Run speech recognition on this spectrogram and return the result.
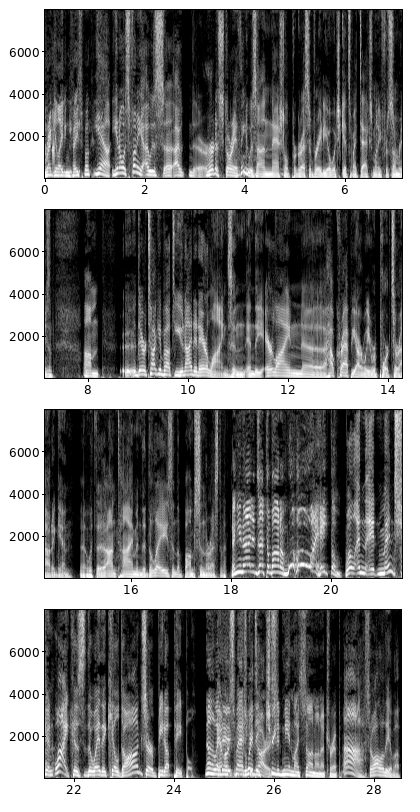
Regulating Facebook? Yeah, you know, it's funny. I was uh, I heard a story. I think it was on National Progressive Radio, which gets my tax money for some reason. Um, uh, they were talking about the United Airlines and and the airline. Uh, how crappy are we? Reports are out again uh, with the on time and the delays and the bumps and the rest of it. And United's at the bottom. Woohoo! I hate them. Well, and it mentioned why? Because the way they kill dogs or beat up people. No, the way, or they, smash the way guitars. they treated me and my son on a trip. Ah, so all of the above.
